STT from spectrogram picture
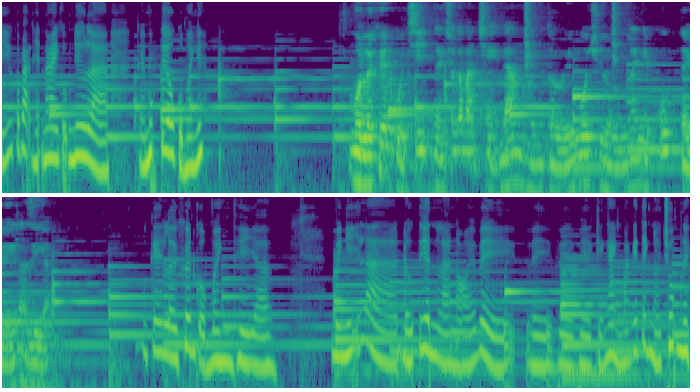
trí của các bạn hiện nay cũng như là cái mục tiêu của mình ấy. Một lời khuyên của chị dành cho các bạn trẻ đang hướng tới môi trường doanh nghiệp quốc tế là gì ạ? Ok, lời khuyên của mình thì uh, mình nghĩ là đầu tiên là nói về về về về cái ngành marketing nói chung đi.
